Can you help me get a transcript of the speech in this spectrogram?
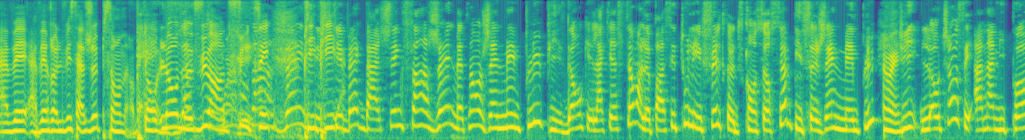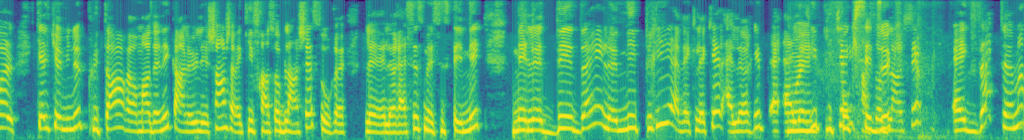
avait avait relevé sa jupe puis son là on a vu en dessous, tu sais. Puis puis Québec bashing sans gêne. Maintenant on gêne même plus. Puis donc la question, elle a passé tous les filtres du consortium puis il se gêne même plus. Puis l'autre chose, c'est Anami Paul quelques minutes plus tard, à un moment donné, quand elle a eu l'échange avec Yves-François Blanchet sur euh, le, racisme systémique, mais le dédain, le mépris avec lequel elle a, elle a répliqué Yves-François Blanchet. Exactement.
